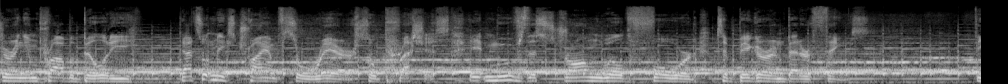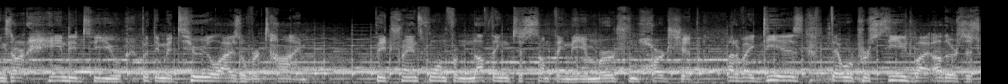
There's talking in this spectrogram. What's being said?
during improbability, that's what makes triumph so rare, so precious. It moves the strong willed forward to bigger and better things. Things aren't handed to you, but they materialize over time. They transform from nothing to something. They emerge from hardship, out of ideas that were perceived by others as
